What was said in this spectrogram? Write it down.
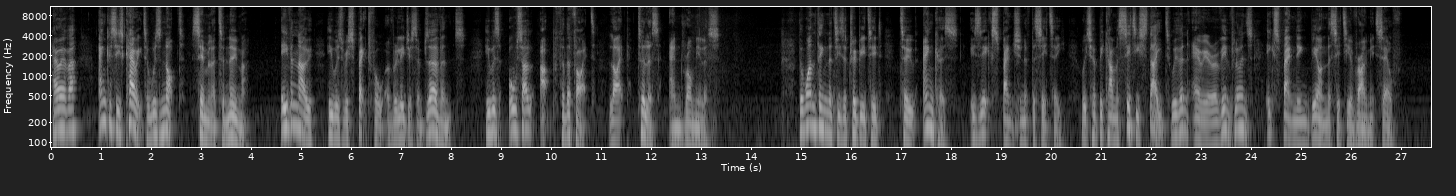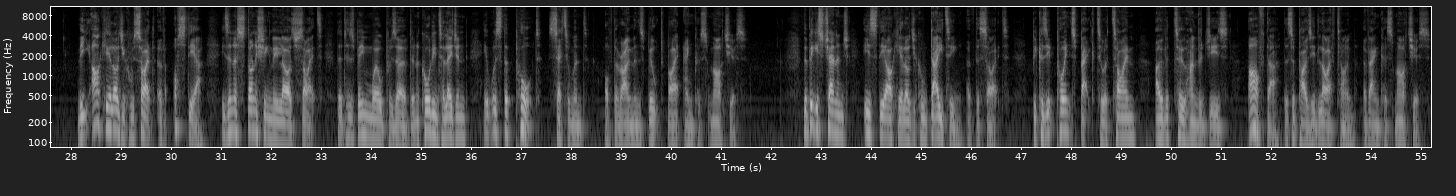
However, Ancus's character was not similar to Numa. Even though he was respectful of religious observance, he was also up for the fight like Tullus and Romulus. The one thing that is attributed to Ancus is the expansion of the city, which had become a city state with an area of influence expanding beyond the city of Rome itself. The archaeological site of Ostia is an astonishingly large site that has been well preserved, and according to legend, it was the port settlement of the Romans built by Ancus Martius. The biggest challenge is the archaeological dating of the site because it points back to a time over 200 years after the supposed lifetime of Ancus Martius,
